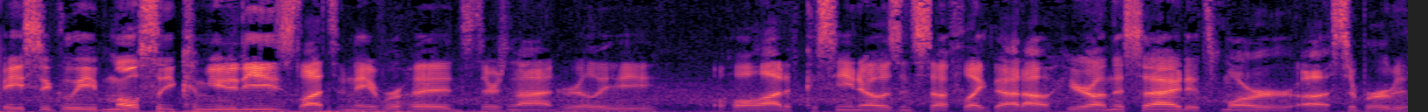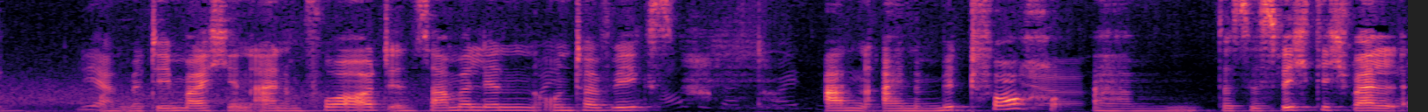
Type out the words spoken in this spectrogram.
basically mostly communities, lots of neighborhoods. There's not really a whole lot of casinos and stuff like that out here on this side. It's more uh, suburban. Ja, mit dem war ich in einem Vorort in Summerlin unterwegs an einem Mittwoch. Ähm, das ist wichtig, weil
